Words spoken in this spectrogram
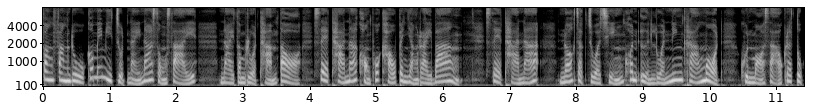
ฟังฟังดูก็ไม่มีจุดไหนน่าสงสัย นายตำรวจถามต่อ เศรษฐานะของพวกเขาเป็นอย่างไรบ้าง เศรษฐานะ นอกจากจัวฉิงคนอื่นล้วนนิ่งคร้างหมด คุณหมอสาวกระตุก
